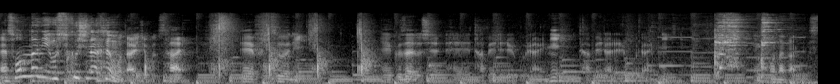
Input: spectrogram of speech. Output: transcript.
えー、そんなに薄くしなくても大丈夫です。はい、えー、普通に、えー、具材として、えー、食べれるぐらいに食べられるぐらいにこんな感じです。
